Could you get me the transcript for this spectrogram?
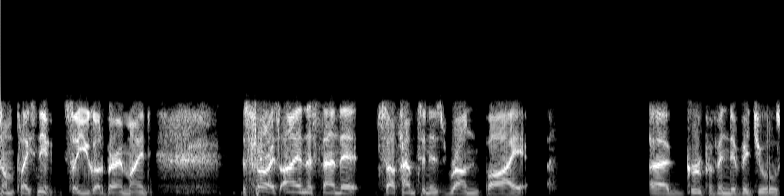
someplace new. So you've got to bear in mind, as far as I understand it, Southampton is run by a group of individuals.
